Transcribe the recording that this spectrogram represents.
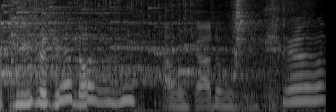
Okay, für sehr neue Musik. Avantgarde-Musik. Ja.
